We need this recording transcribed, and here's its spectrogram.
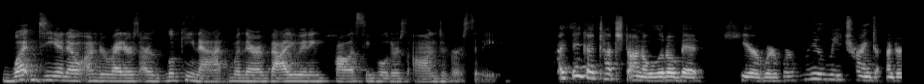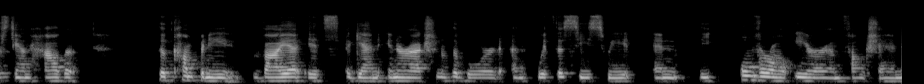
what D&O underwriters are looking at when they're evaluating policyholders on diversity? I think I touched on a little bit here where we're really trying to understand how the the company via its again interaction of the board and with the C-suite and the overall ERM function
